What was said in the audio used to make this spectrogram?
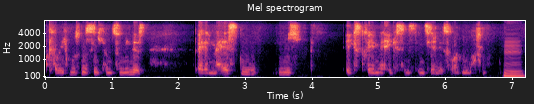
glaube ich, muss man sich dann zumindest bei den meisten nicht extreme existenzielle Sorgen machen. Hm.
